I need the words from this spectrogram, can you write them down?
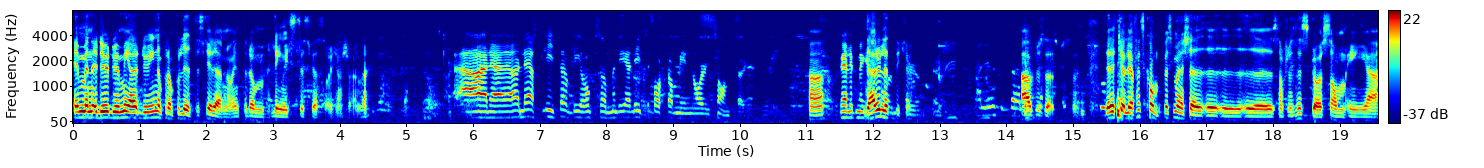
Eh, Men du, du, är mer, du är inne på de politiska grejerna och inte de lingvistiska så kanske? Eller? Ja, jag har läst lite av det också, men det är lite bortom min horisont. Ja. Väldigt mycket Det här är lite kul. Ja, precis, precis. Det är rätt kul. Jag är faktiskt kompis med en tjej i, i, i San Francisco som är...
